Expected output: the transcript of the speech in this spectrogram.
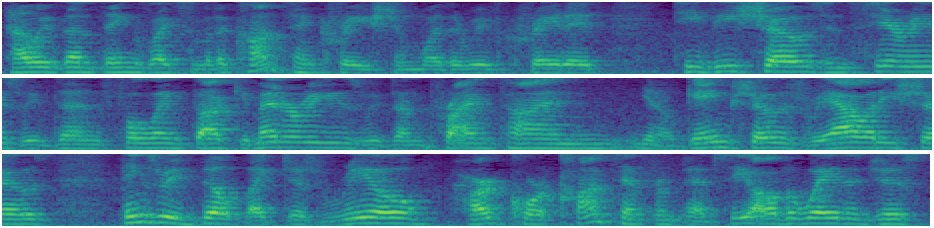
how we've done things like some of the content creation, whether we've created TV shows and series, we've done full-length documentaries, we've done primetime, you know, game shows, reality shows, things we've built like just real hardcore content from Pepsi, all the way to just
